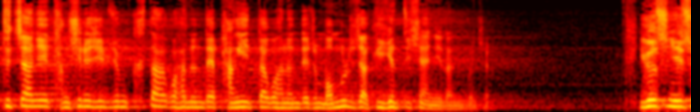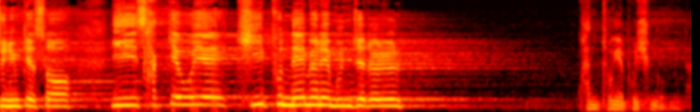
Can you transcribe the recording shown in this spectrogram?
듣자니 당신의 집이 좀 크다고 하는데 방이 있다고 하는데 좀 머무르자 그게 뜻이 아니라는 거죠. 이것은 예수님께서 이 사개오의 깊은 내면의 문제를 관통해 보신 겁니다.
